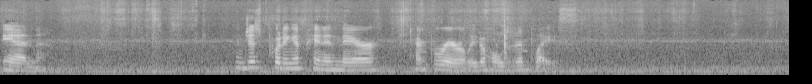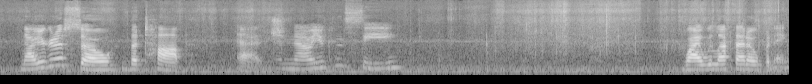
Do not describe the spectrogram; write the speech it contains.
in. And just putting a pin in there temporarily to hold it in place. Now you're going to sew the top edge. And now you can see why we left that opening.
